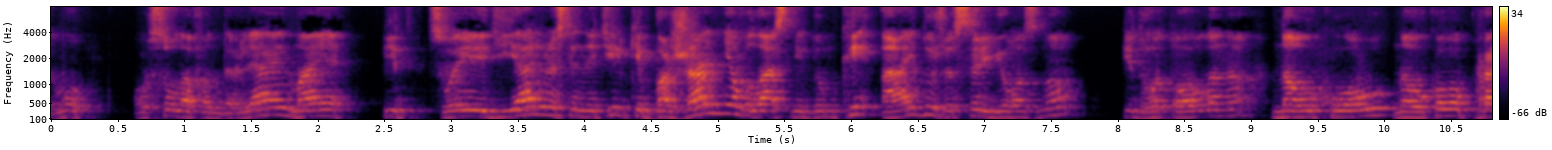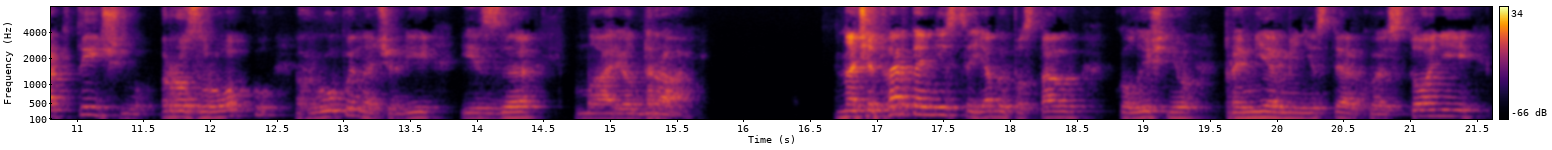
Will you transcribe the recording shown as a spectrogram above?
Тому Урсула фон дер Ляєн має під своєю діяльністю не тільки бажання, власні думки, а й дуже серйозно підготовлена наукову, науково-практичну розробку групи на чолі із Маріо Драгі. На четверте місце я би поставив колишню прем'єр-міністерку Естонії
